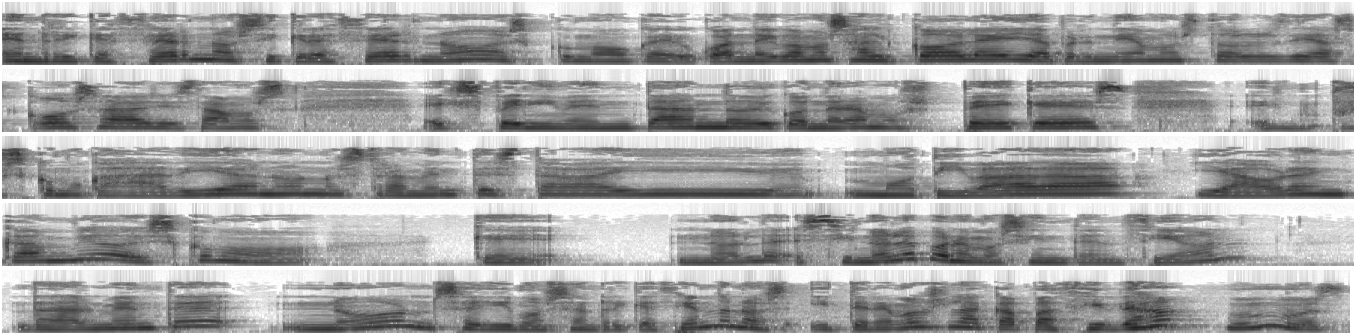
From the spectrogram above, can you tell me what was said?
enriquecernos y crecer, ¿no? Es como que cuando íbamos al cole y aprendíamos todos los días cosas y estábamos experimentando y cuando éramos peques, eh, pues como cada día, ¿no? Nuestra mente estaba ahí motivada y ahora en cambio es como que no si no le ponemos intención, realmente no seguimos enriqueciéndonos y tenemos la capacidad, vamos,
